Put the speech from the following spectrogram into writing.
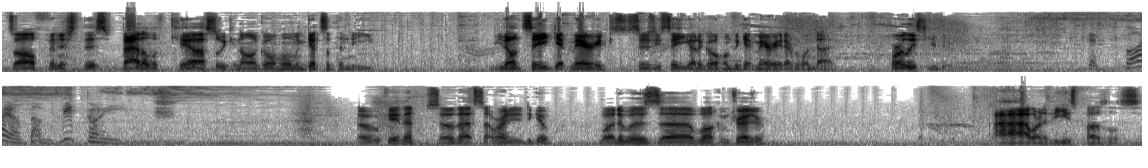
Let's all finish this battle with Kaos so we can all go home and get something to eat. You don't say get married, 'cause as soon as you say you gotta go home to get married, everyone dies. Or at least you do. The spoils of victory. Okay then, so that's not where I needed to go. But it was, uh, welcome treasure. Ah, one of these puzzles.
